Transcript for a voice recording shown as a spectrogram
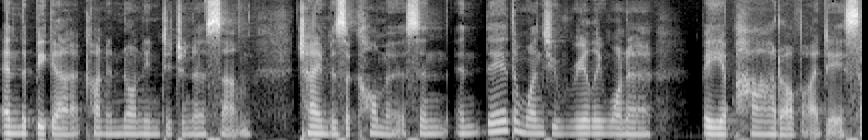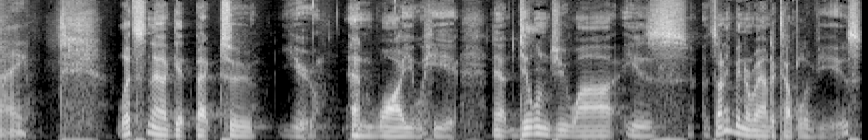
and the bigger kind of non Indigenous um, chambers of commerce. And, and they're the ones you really want to be a part of, I dare say. Let's now get back to you and why you're here. Now, Dilin Duwa is, it's only been around a couple of years.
